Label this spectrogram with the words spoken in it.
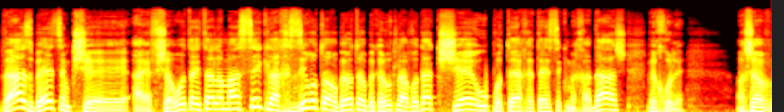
ואז בעצם כשהאפשרות הייתה למעסיק להחזיר אותו הרבה יותר בקלות לעבודה כשהוא פותח את העסק מחדש וכולי. עכשיו,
